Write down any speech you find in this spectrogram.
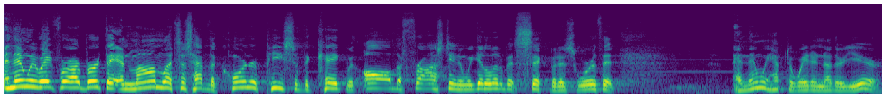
And then we wait for our birthday, and mom lets us have the corner piece of the cake with all the frosting, and we get a little bit sick, but it's worth it. And then we have to wait another year.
